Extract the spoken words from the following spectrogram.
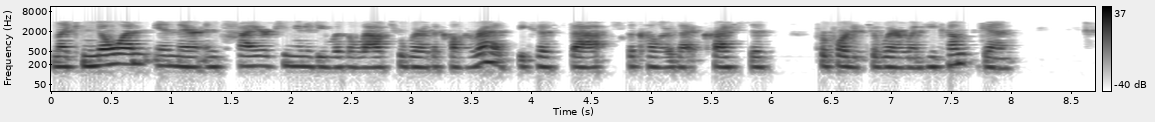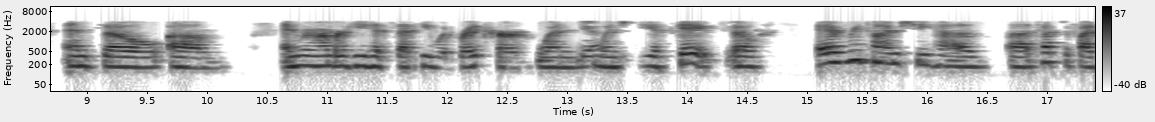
like no one in their entire community was allowed to wear the color red because that's the color that Christ is purported to wear when he comes again. And so um, and remember, he had said he would break her when yeah. when she escaped. Yeah. So every time she has uh, testified,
